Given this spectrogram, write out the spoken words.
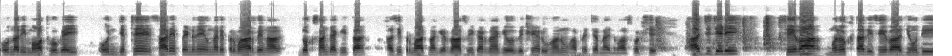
ਉਹਨਾਂ ਦੀ ਮੌਤ ਹੋ ਗਈ। ਉਹ ਜਿੱਥੇ ਸਾਰੇ ਪਿੰਡ ਨੇ ਉਹਨਾਂ ਦੇ ਪਰਿਵਾਰ ਦੇ ਨਾਲ ਦੁੱਖ ਸਾਂਝਾ ਕੀਤਾ ਅਸੀਂ ਪ੍ਰਮਾਤਮਾ ਅੱਗੇ ਅਰਦਾਸ ਵੀ ਕਰਦਾ ਕਿ ਉਹ ਵਿਛੜੀਆਂ ਰੂਹਾਂ ਨੂੰ ਆਪਣੇ ਚਰਨਾਂ 'ਚ ਨਿਵਾਸ ਬਖਸ਼ੇ। ਅੱਜ ਜਿਹੜੀ ਸੇਵਾ ਮਨੁੱਖਤਾ ਦੀ ਸੇਵਾ ਜਿਉਂਦੀ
